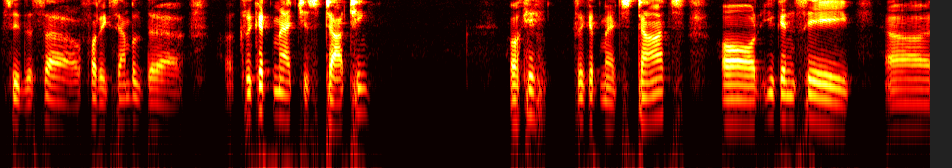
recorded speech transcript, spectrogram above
see this, uh, for example, the uh, cricket match is starting. Okay, cricket match starts or you can say uh,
